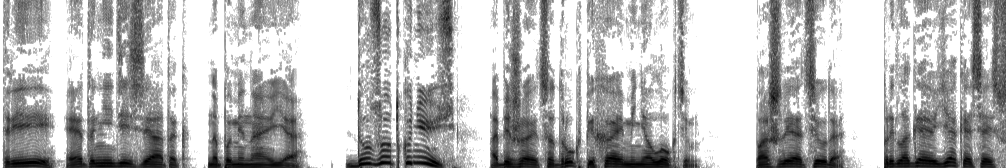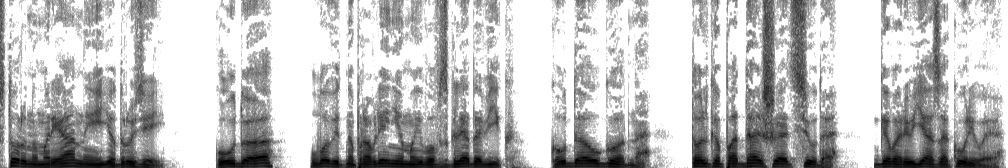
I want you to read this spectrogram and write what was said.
«Три — это не десяток», — напоминаю я. «Да заткнись!» — обижается друг, пихая меня локтем. «Пошли отсюда», — предлагаю я, косясь в сторону Марианны и ее друзей. «Куда?» — ловит направление моего взгляда Вик. «Куда угодно. Только подальше отсюда», — говорю я, закуривая.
